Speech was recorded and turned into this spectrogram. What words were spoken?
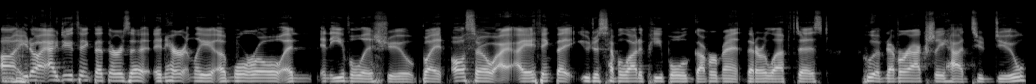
uh, Mhm. you know I, I do think that there's a inherently a moral and an evil issue, but also I, I think that you just have a lot of people government that are leftist who have never actually had to do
